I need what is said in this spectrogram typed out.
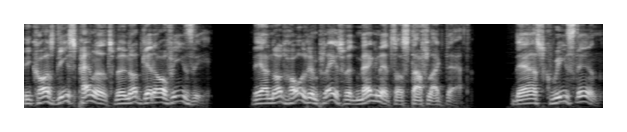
because these panels will not get off easy. They are not held in place with magnets or stuff like that. They are squeezed in.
